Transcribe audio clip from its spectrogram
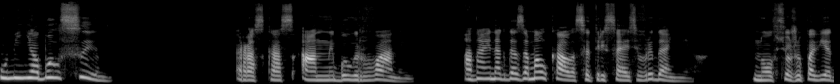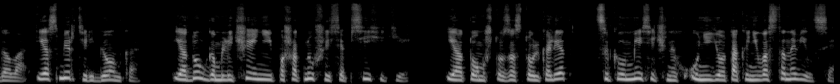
у меня был сын». Рассказ Анны был рваный. Она иногда замолкала, сотрясаясь в рыданиях, но все же поведала и о смерти ребенка, и о долгом лечении пошатнувшейся психики, и о том, что за столько лет цикл месячных у нее так и не восстановился.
